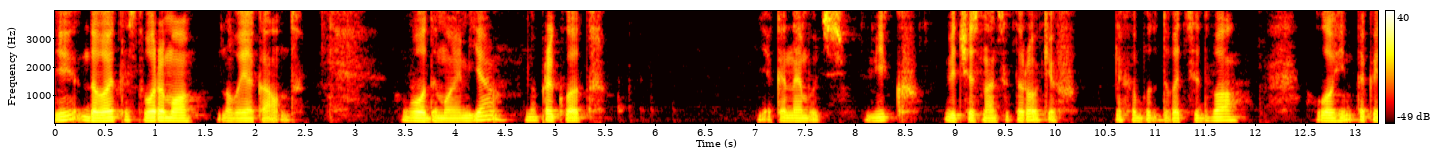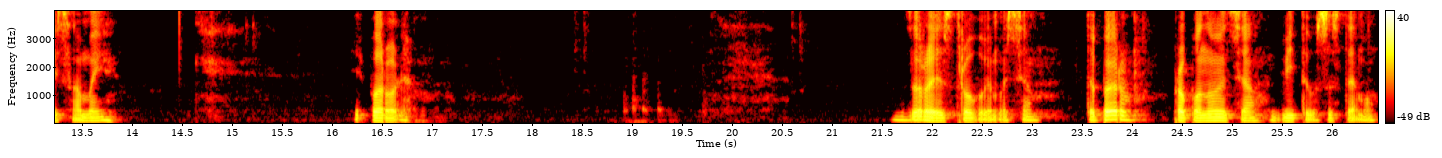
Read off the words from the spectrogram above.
І давайте створимо новий аккаунт. Вводимо ім'я, наприклад, яке-небудь вік від 16 років, нехай буде 22, логін такий самий і пароль. Зареєстровуємося. Тепер пропонується війти у систему.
